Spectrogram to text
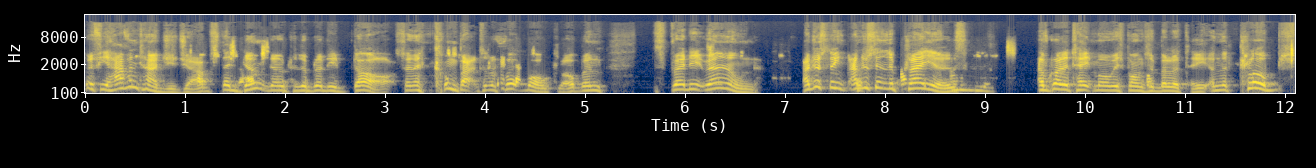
But if you haven't had your jabs, then don't go to the bloody darts and then come back to the football club and spread it round. I just think, I just think the players have got to take more responsibility, and the clubs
